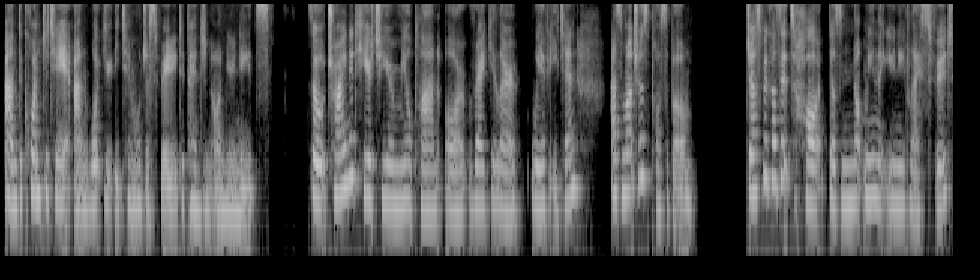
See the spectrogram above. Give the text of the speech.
And the quantity and what you're eating will just vary dependent on your needs. So try and adhere to your meal plan or regular way of eating as much as possible. Just because it's hot does not mean that you need less food.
